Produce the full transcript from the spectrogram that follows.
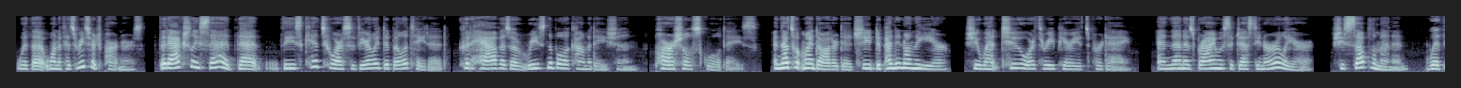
with a, one of his research partners that actually said that these kids who are severely debilitated could have as a reasonable accommodation partial school days. And that's what my daughter did. She, depending on the year, she went two or three periods per day. And then, as Brian was suggesting earlier, she supplemented with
